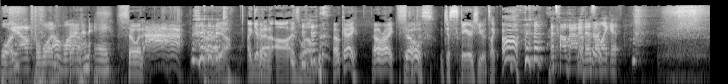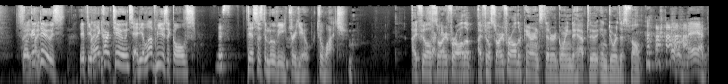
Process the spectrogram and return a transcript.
one. Yep. A one. A one. Yeah. An A. So an ah. All right. Yeah. I give it an Yeah. ah as well. Okay. All right. 'Cause So it just it just scares you. It's like ah. That's how bad it is. I like it. So I- good I- news. If you I- like cartoons and you love musicals, This this is the movie for you to watch. I feel sorry for all the I feel sorry for all the parents that are going to have to endure this film. Oh man.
